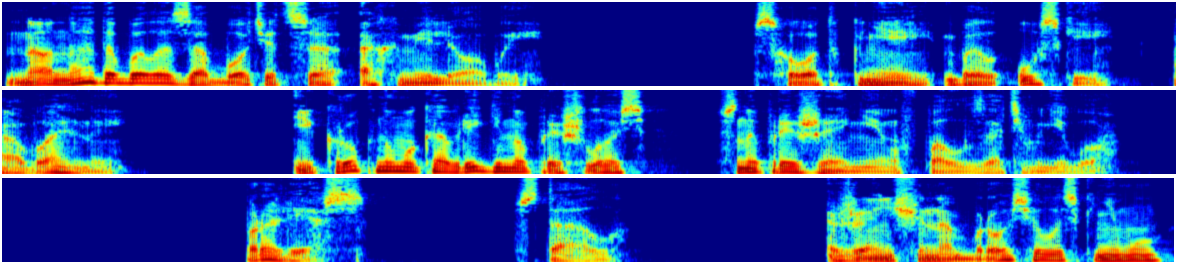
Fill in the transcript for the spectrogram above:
Но надо было заботиться о Хмелевой. Всход к ней был узкий, овальный, и крупному Ковригину пришлось с напряжением вползать в него. Пролез. Встал. Женщина бросилась к нему,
